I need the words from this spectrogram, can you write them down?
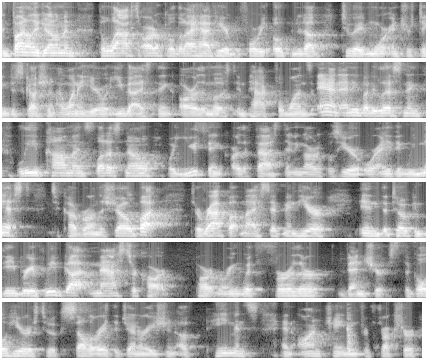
And finally, gentlemen, the last article that I have here before we open it up to a more interesting discussion, I want to hear what you guys think are the most impactful ones. And anybody listening, leave comments. Let us know what you think are the fascinating articles here or anything we missed to cover on the show. But to wrap up my segment here in the token debrief, we've got MasterCard partnering with Further Ventures. The goal here is to accelerate the generation of payments and on chain infrastructure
